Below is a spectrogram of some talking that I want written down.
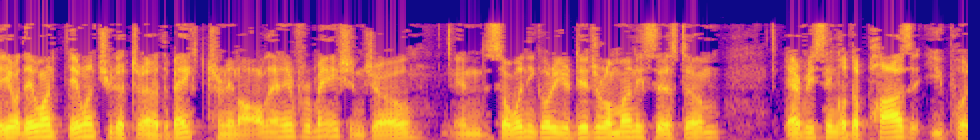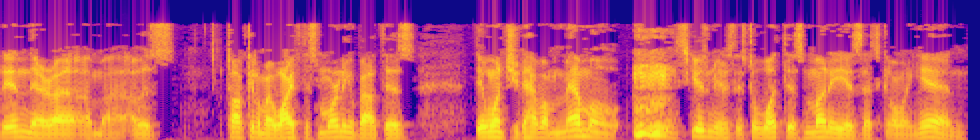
they they want they want you to uh, the bank to turn in all that information, Joe. And so when you go to your digital money system, every single deposit you put in there, um, I was talking to my wife this morning about this. They want you to have a memo, excuse me, as to what this money is that's going in.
